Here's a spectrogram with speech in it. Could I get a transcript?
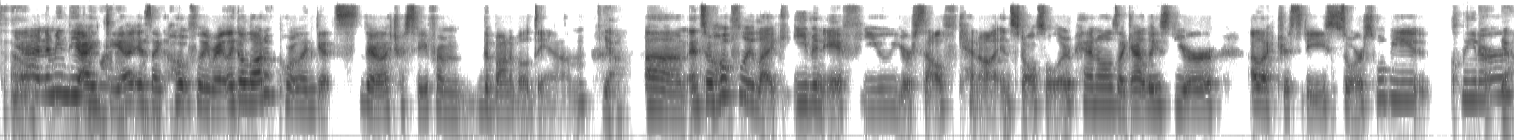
so, yeah, and I mean the idea is like hopefully right, like a lot of Portland gets their electricity from the Bonneville Dam. Yeah. Um, and so hopefully, like even if you yourself cannot install solar panels, like at least your electricity source will be cleaner. Yeah.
